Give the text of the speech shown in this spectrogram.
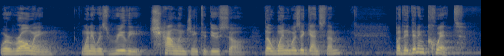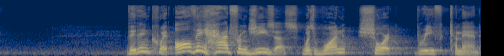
were rowing when it was really challenging to do so. The wind was against them, but they didn't quit. They didn't quit. All they had from Jesus was one short, brief command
